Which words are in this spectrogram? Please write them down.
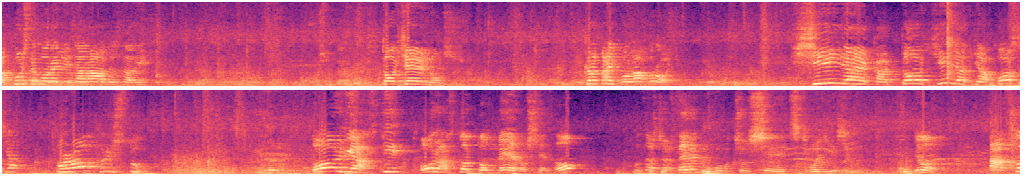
Ακούστε μωρέ λιναράδες να δείτε. Το γένος κρατάει πολλά χρόνια. 1100-1200 π.Χ. Όλη αυτή, όλο αυτό το μέρος εδώ, που θα σας φέρετε μου τους, ε, τις τιμωρίες. Λοιπόν, αυτό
